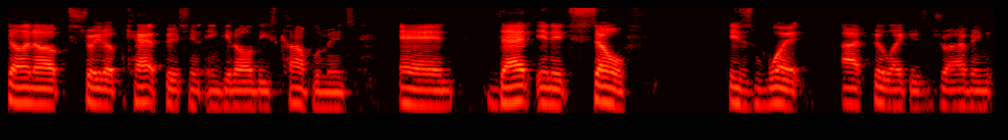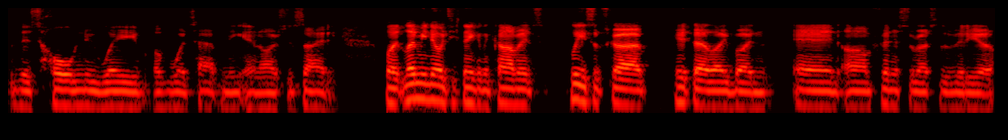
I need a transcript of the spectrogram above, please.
done up, straight up catfishing, and get all these compliments. And that in itself is what I feel like is driving this whole new wave of what's happening in our society. But let me know what you think in the comments. Please subscribe, hit that like button and um, finish the rest of the video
